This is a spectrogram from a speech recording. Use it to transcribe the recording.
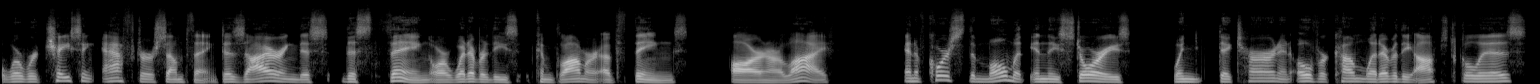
where we're chasing after something, desiring this this thing or whatever these conglomerate of things are in our life. And of course, the moment in these stories when they turn and overcome whatever the obstacle is,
